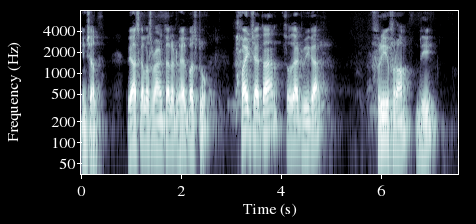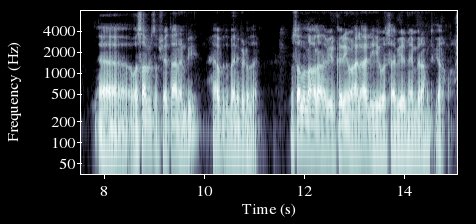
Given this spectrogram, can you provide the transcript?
Inshallah. We ask Allah subhanahu wa ta'ala to help us to fight shaitan so that we are free from the uh, wasabis of shaitan and we have the benefit of that. وصلى الله على نبي الكريم وعلى آله وصحبه أجمعين برحمتك يا رحمن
